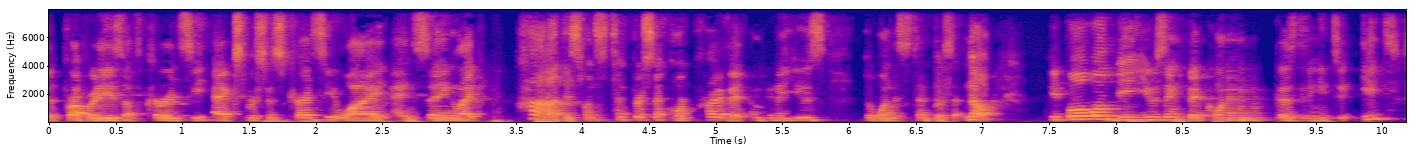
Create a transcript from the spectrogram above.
the properties of currency X versus currency Y and saying like, huh, this one's 10% more private. I'm gonna use the one that's 10%. No, people will be using Bitcoin because they need to eat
